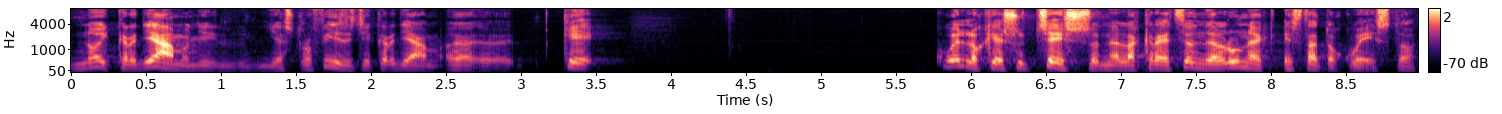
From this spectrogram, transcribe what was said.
noi crediamo, gli, gli astrofisici crediamo, eh, che quello che è successo nella creazione della Luna è stato questo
